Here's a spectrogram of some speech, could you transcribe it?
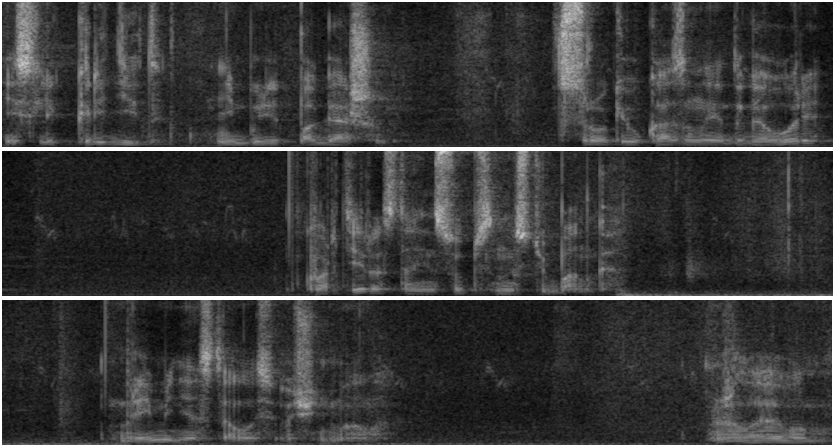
Если кредит не будет погашен в сроки, указанные в договоре, квартира станет собственностью банка. Времени осталось очень мало. Желаю вам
